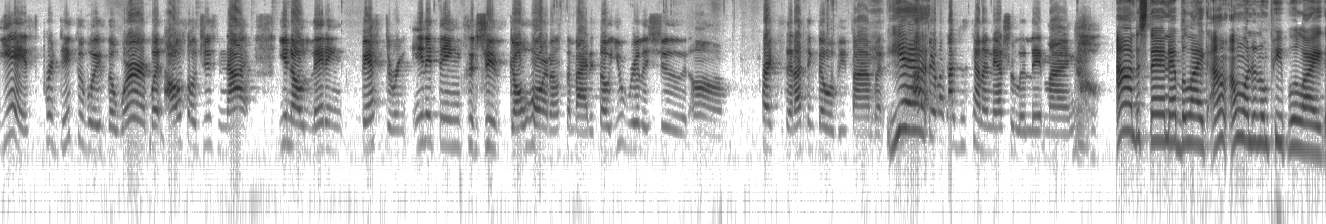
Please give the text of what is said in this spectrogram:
yes, predictable is the word, but also just not, you know, letting festering anything to just go hard on somebody. So you really should um practice that. I think that would be fine. But Yeah. I feel like I just kind of naturally let mine go. I understand that, but like I'm, I'm one of them people like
